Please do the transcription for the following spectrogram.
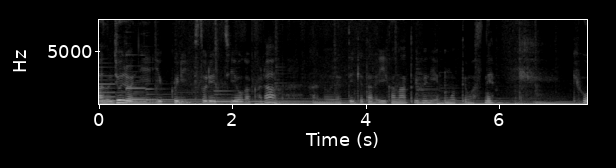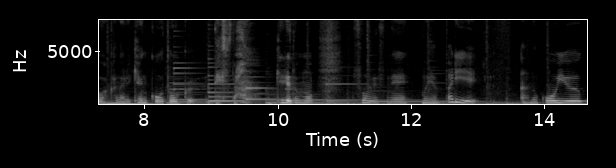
あの徐々にゆっくりストレッチヨガからあのやっていけたらいいかなというふうに思ってますね。今日はかなり健康トークでした けれどもそうですね、まあ、やっぱりあのこういう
